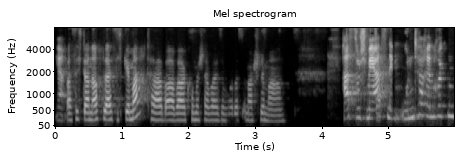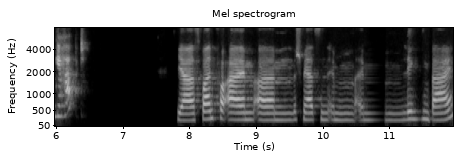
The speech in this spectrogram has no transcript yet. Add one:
Ja. Was ich dann auch fleißig gemacht habe, aber komischerweise wurde es immer schlimmer. Hast du Schmerzen im unteren Rücken gehabt? Ja, es waren vor allem ähm, Schmerzen im, im, linken Bein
